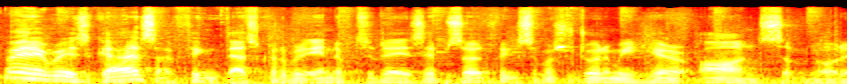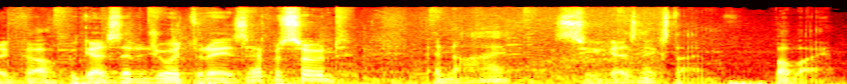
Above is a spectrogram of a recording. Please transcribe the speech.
Well, anyways, guys, I think that's going to be the end of today's episode. Thank you so much for joining me here on Subnautica. Hope you guys did enjoy today's episode, and I see you guys next time. Bye-bye.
